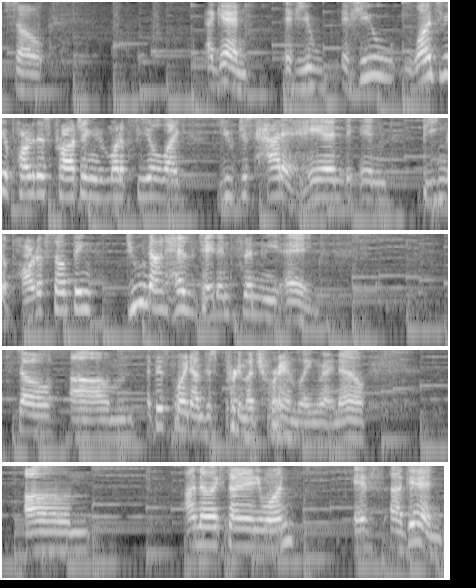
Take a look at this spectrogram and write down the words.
So again, if you if you want to be a part of this project and you want to feel like you just had a hand in being a part of something, do not hesitate and send me eggs. So, um, at this point, I'm just pretty much rambling right now. Um, I'm Alex981. If again,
